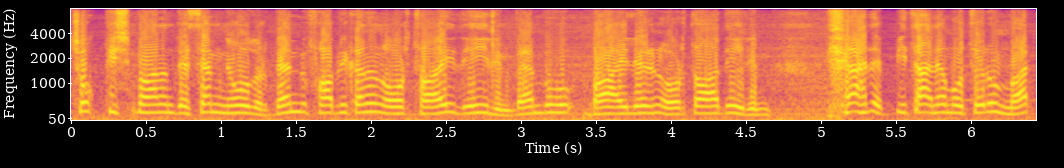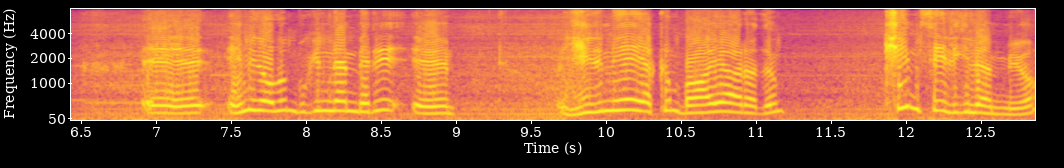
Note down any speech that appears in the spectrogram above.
çok pişmanım desem ne olur? Ben bir fabrikanın ortağı değilim. Ben bu bayilerin ortağı değilim. Yani bir tane motorum var. E, emin olun bugünden beri e, 20'ye yakın bayi aradım. Kimse ilgilenmiyor.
